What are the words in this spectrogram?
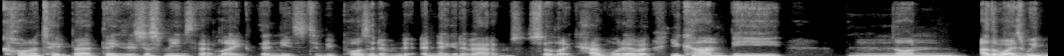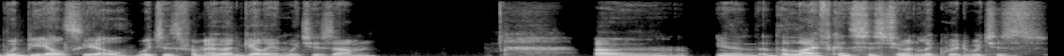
connotate bad things. It just means that like there needs to be positive and negative atoms. So like have whatever. You can't be non. Otherwise, we would be LCL, which is from Evangelion, which is um uh you know the life constituent liquid, which is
